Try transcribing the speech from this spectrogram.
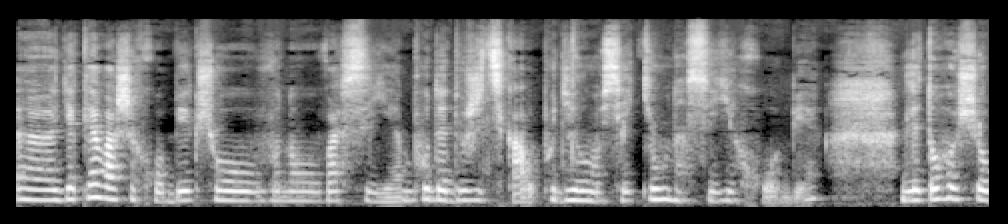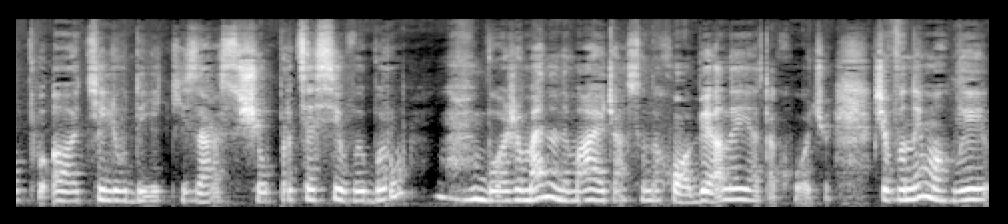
е, яке ваше хобі, якщо воно у вас є. Буде дуже цікаво. Поділимося, які у нас є хобі. Для того, щоб е, ті люди, які зараз ще в процесі вибору, боже, в мене немає часу на хобі, але я так хочу, щоб вони могли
